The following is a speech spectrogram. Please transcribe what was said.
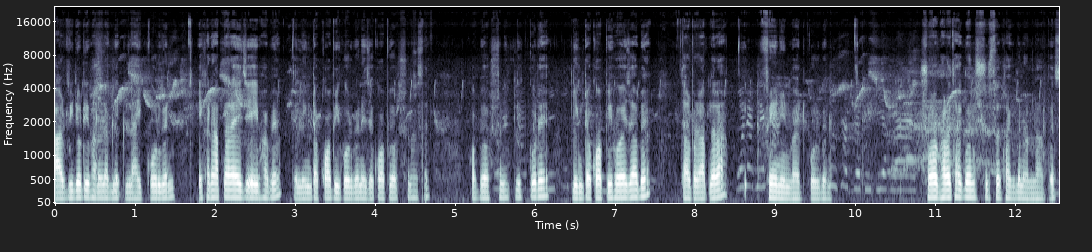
আর ভিডিওটি ভালো লাগলে একটু লাইক করবেন। এখানে আপনারা এই যে এইভাবে লিঙ্কটা কপি করবেন, এই যে কপি অপশন আছে কপি অপশনে ক্লিক করে লিঙ্কটা কপি হয়ে যাবে। তারপর আপনারা ফ্রেন্ড ইনভাইট করবেন। সবাই ভালো থাকবেন, সুস্থ থাকবেন, আল্লাহ হাফেজ।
